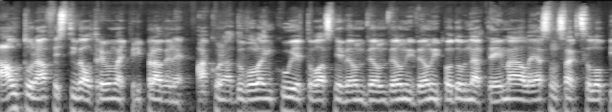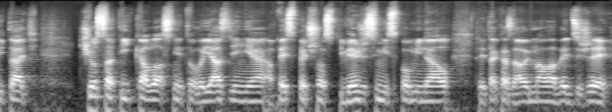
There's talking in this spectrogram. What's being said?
auto na festival treba mať pripravené ako na dovolenku. Je to vlastne veľmi, veľmi, veľmi, veľmi podobná téma, ale ja som sa chcel opýtať, čo sa týka vlastne toho jazdenia a bezpečnosti. Viem, že si mi spomínal, to je taká zaujímavá vec, že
